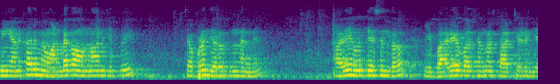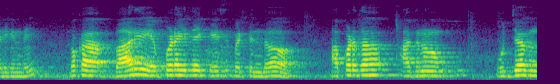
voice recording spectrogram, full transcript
మీ వెనకాల మేము అండగా ఉన్నామని చెప్పి చెప్పడం జరుగుతుందండి. అదే ఉద్దేశంతో ఈ భార్య సంఘం స్టార్ట్ చేయడం జరిగింది. ఒక భార్య ఎప్పుడైతే కేసు పెట్టిందో అప్పటితో అతను ఉద్యోగం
